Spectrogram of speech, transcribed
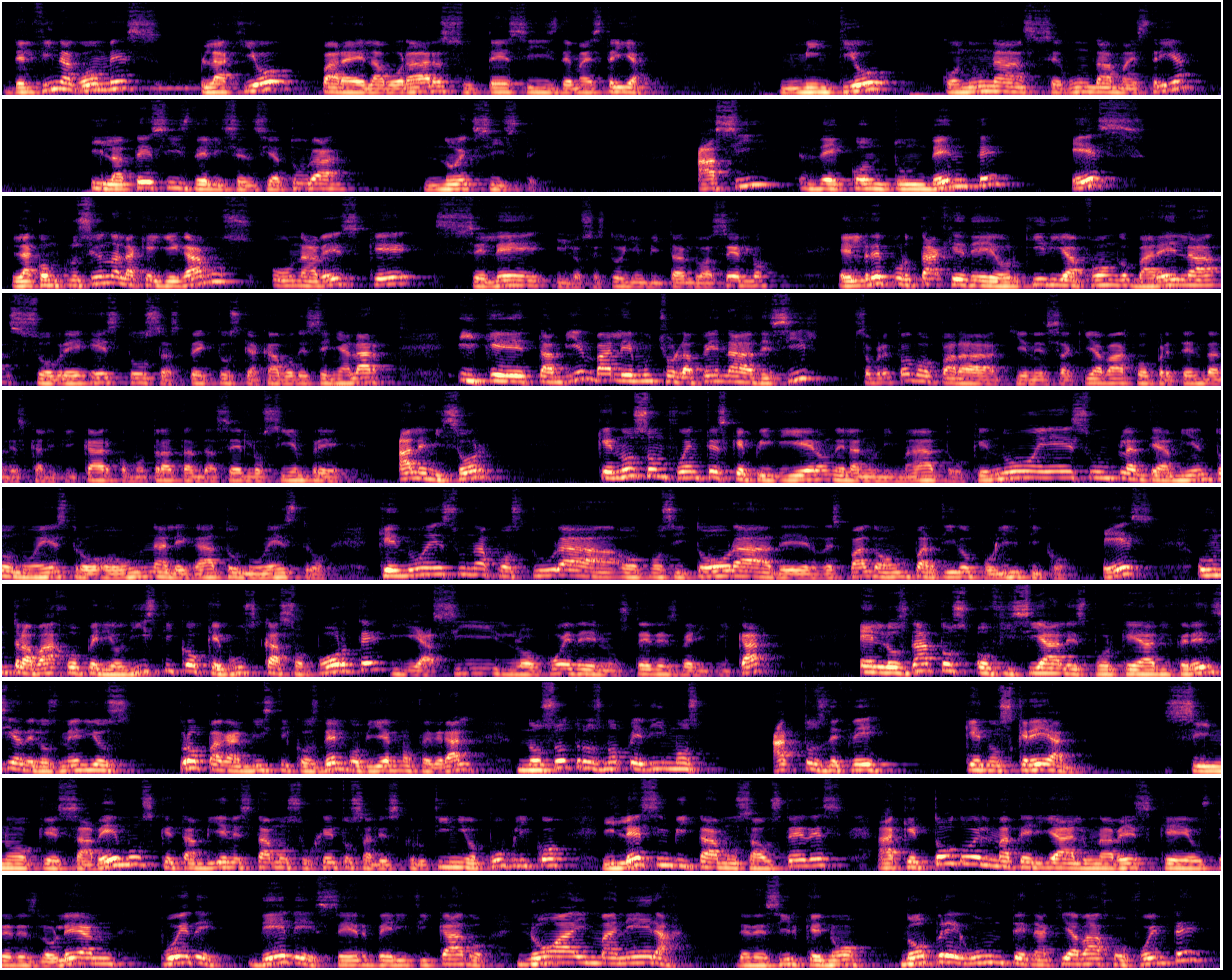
Delfina Gómez plagió para elaborar su tesis de maestría. Mintió con una segunda maestría y la tesis de licenciatura no existe. Así de contundente es la conclusión a la que llegamos una vez que se lee, y los estoy invitando a hacerlo, el reportaje de Orquídea Fong Varela sobre estos aspectos que acabo de señalar y que también vale mucho la pena decir, sobre todo para quienes aquí abajo pretendan descalificar como tratan de hacerlo siempre al emisor, que no son fuentes que pidieron el anonimato, que no es un planteamiento nuestro o un alegato nuestro, que no es una postura opositora de respaldo a un partido político, es un trabajo periodístico que busca soporte, y así lo pueden ustedes verificar, en los datos oficiales, porque a diferencia de los medios propagandísticos del gobierno federal, nosotros no pedimos actos de fe que nos crean, sino que sabemos que también estamos sujetos al escrutinio público y les invitamos a ustedes a que todo el material, una vez que ustedes lo lean, puede, debe ser verificado. No hay manera de decir que no. No pregunten aquí abajo, fuente,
